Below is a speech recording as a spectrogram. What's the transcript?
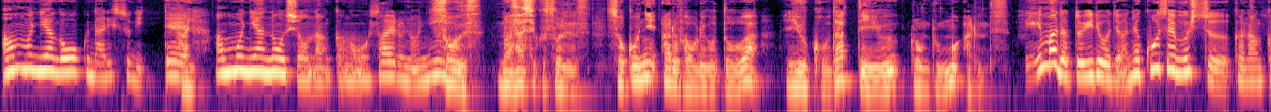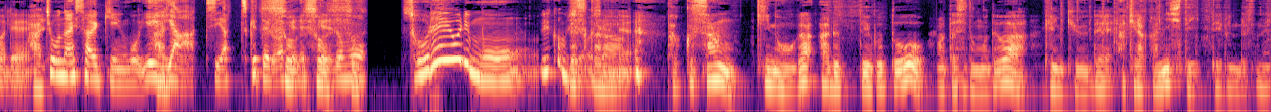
アンモニアが多くなりすぎて、はい、アンモニア脳症なんかが抑えるのに。そうです。まさしくそれです。そこにアルファオリゴ糖は有効だっていう論文もあるんです。今だと医療ではね、抗生物質かなんかで、腸内細菌をいやいやってやっつけてるわけですけれども、はい、それよりもいいかもしれませんね。ですから、たくさん機能があるっていうことを私どもでは研究で明らかにしていっているんですね。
